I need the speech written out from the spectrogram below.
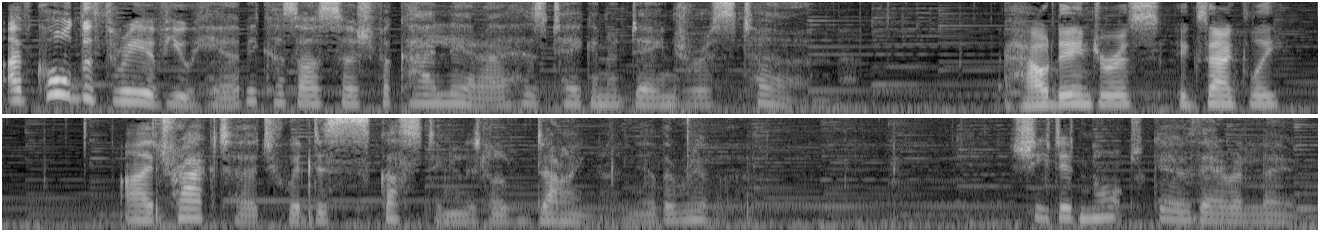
I've called the three of you here because our search for Kylera has taken a dangerous turn. How dangerous, exactly? I tracked her to a disgusting little diner near the river. She did not go there alone.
